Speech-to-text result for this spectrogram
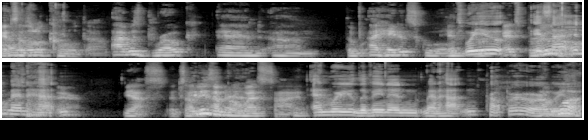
It's I a was, little cold, though. I was broke, and um, The, I hated school. it's Were you- bru- It's is that in brutal to live Manhattan? Yes, it's It the is Upper Manhattan. West Side. And were you living in Manhattan proper, or I were you was.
